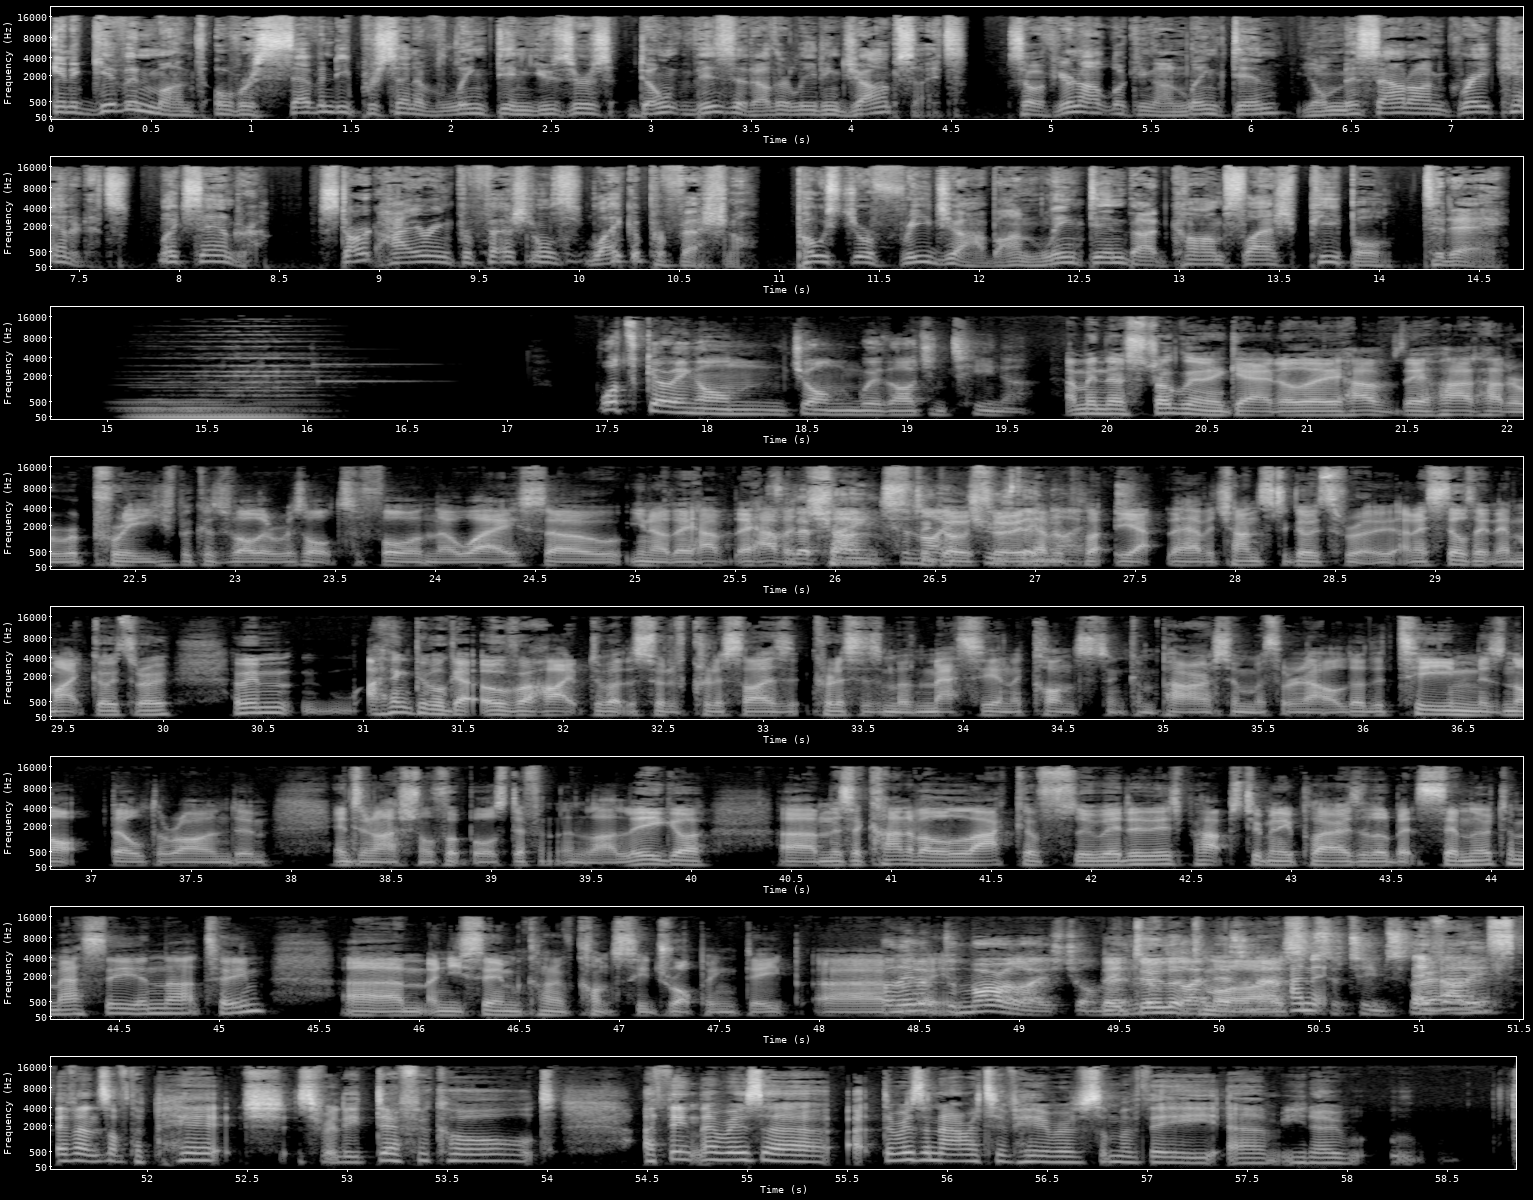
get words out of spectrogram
In a given month, over 70% of LinkedIn users don't visit other leading job sites. So if you're not looking on LinkedIn, you'll miss out on great candidates like Sandra. Start hiring professionals like a professional. Post your free job on linkedin.com/people today. What's going on, John, with Argentina? I mean, they're struggling again, or they have they've had had a reprieve because of all the results have fallen their way. So you know they have they have So a chance to tonight, go through. They have a pl- yeah, they have a chance to go through, and I still think they might go through. I mean, I think people get overhyped about the sort of criticize, criticism of Messi and the constant comparison with Ronaldo. The team is not built around him. International football is different than La Liga. Um, there's a kind of a lack of fluidity. There's perhaps too many players a little bit similar to Messi in that team, um, and you see him kind of constantly dropping deep. Um, Well, they look demoralised, John. They do look like there's an demoralised. absence team spirit, Ali. events events off the pitch it's really difficult i think there is a there is a narrative here of some of the um you know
